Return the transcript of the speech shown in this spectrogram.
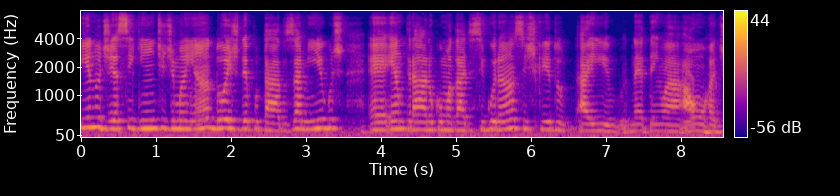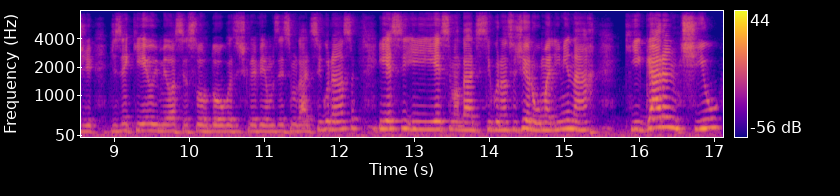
e no dia seguinte, de manhã, dois deputados amigos é, entraram com mandado de segurança, escrito aí, né, tenho a, a, honra de dizer que eu e meu assessor Douglas escrevemos esse mandado de segurança, e esse, e esse mandado de segurança gerou uma liminar que garantiu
